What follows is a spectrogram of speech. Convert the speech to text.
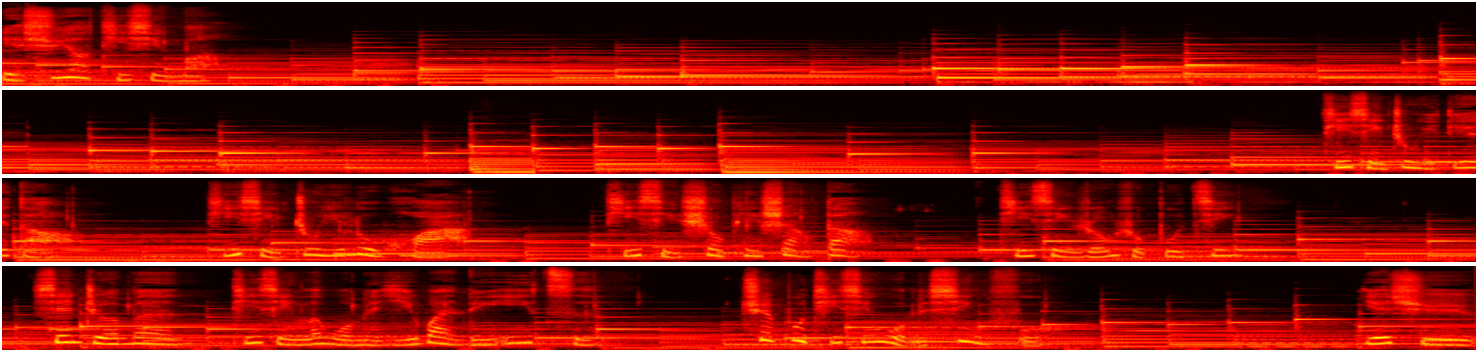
也需要提醒吗？提醒注意跌倒，提醒注意路滑，提醒受骗上当，提醒荣辱不惊。先哲们提醒了我们一万零一次。却不提醒我们幸福。也许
